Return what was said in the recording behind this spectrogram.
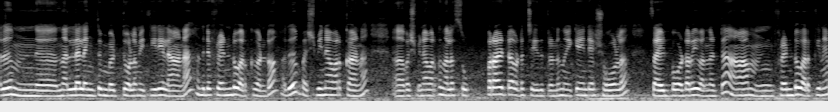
അത് നല്ല ലെങ്ത്തും വെട്ടും ഉള്ള മെറ്റീരിയലാണ്. അതിന്റെ ഫ്രണ്ട് വർക്ക് കണ്ടോ? അത് പശ്മീന വർക്കാണ്. പശ്മിന വർക്ക് നല്ല സൂപ്പറായിട്ട് അവിടെ ചെയ്തിട്ടുണ്ട്. നോക്കിയാൽ അതിന്റെ ഷോൾ സൈഡ് ബോർഡറിൽ വന്നിട്ട് ആ ഫ്രണ്ട് വർക്കിനെ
